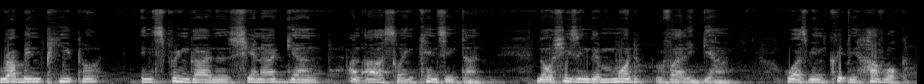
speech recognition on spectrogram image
robbing people in Spring Gardens, she and her gang, and also in Kensington. Now she's in the Mud Valley gang, who has been creating havoc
